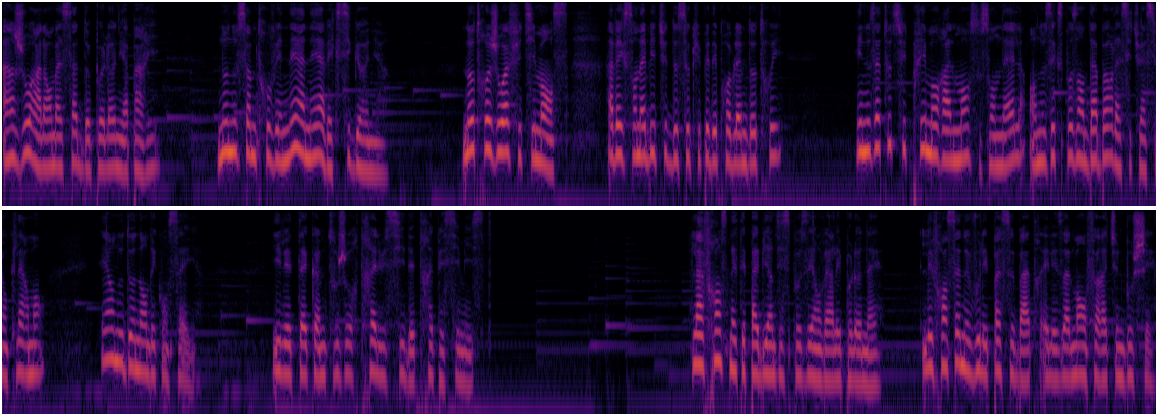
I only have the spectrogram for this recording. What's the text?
Un jour à l'ambassade de Pologne à Paris, nous nous sommes trouvés nez à nez avec Cigogne. Notre joie fut immense. Avec son habitude de s'occuper des problèmes d'autrui, il nous a tout de suite pris moralement sous son aile en nous exposant d'abord la situation clairement et en nous donnant des conseils. Il était comme toujours très lucide et très pessimiste. La France n'était pas bien disposée envers les Polonais. Les Français ne voulaient pas se battre et les Allemands en feraient une bouchée.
